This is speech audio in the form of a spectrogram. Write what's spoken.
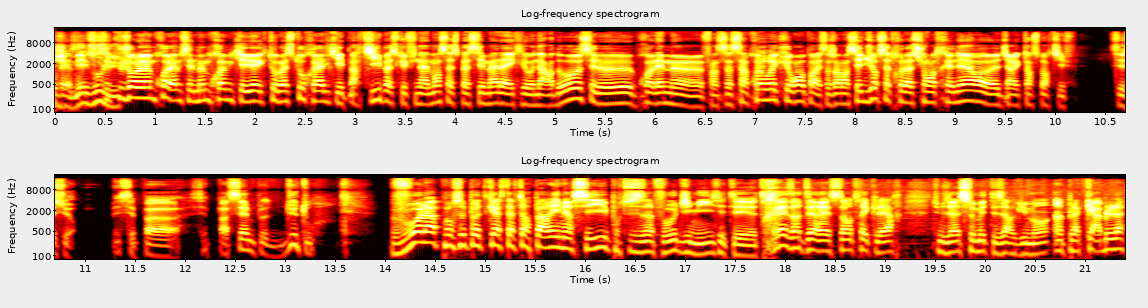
C'est- voulu. C'est toujours le même problème. C'est le même problème qu'il y a eu avec Thomas Tuchel qui est parti parce que finalement ça se passait mal avec Leonardo. C'est le problème. euh, Enfin, c'est un problème récurrent au Paris Saint-Germain. C'est dur cette relation entraîneur-directeur sportif. C'est sûr. Mais c'est pas, c'est pas simple du tout. Voilà pour ce podcast After Paris. Merci pour toutes ces infos, Jimmy. C'était très intéressant, très clair. Tu nous as assommé de tes arguments implacables.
